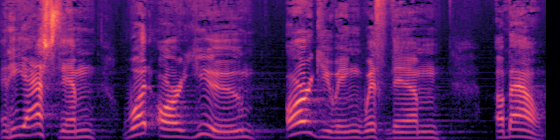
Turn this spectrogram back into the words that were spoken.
And he asked them, What are you arguing with them about?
